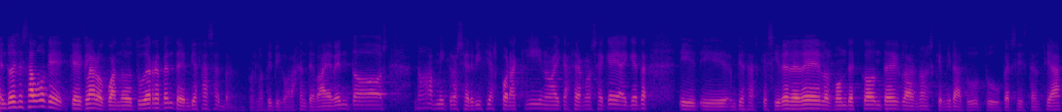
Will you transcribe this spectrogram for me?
entonces es algo que, claro, cuando tú de repente empiezas, pues lo típico, la gente va a eventos, no, microservicios por aquí, no hay que hacer no sé qué, hay que tal, y, empiezas que si DDD, los bounded context, no, es que mira, tú, tu persistencia,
